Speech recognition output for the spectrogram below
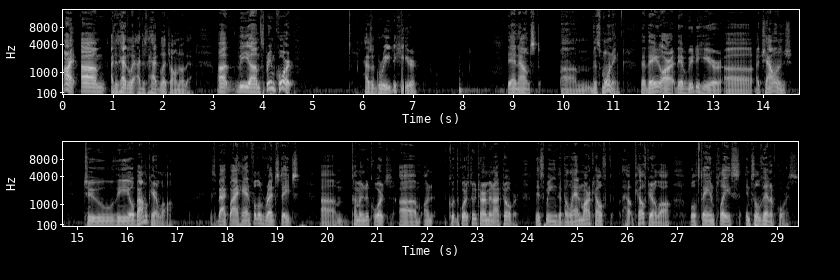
All right. Um, I just had to let, I just had to let y'all know that. Uh, the um, Supreme Court has agreed to hear. They announced um, this morning that they are they have agreed to hear uh, a challenge to the Obamacare law. It's backed by a handful of red states um, coming to court um, on the court's new term in October. This means that the landmark health health care law will stay in place until then, of course,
